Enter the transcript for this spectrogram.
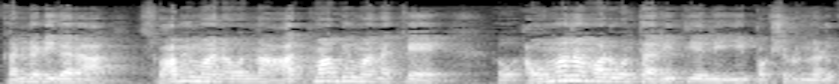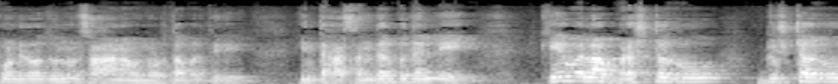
ಕನ್ನಡಿಗರ ಸ್ವಾಭಿಮಾನವನ್ನ, ಆತ್ಮಾಭಿಮಾನಕ್ಕೆ ಅವಮಾನ ಮಾಡುವಂತಹ ರೀತಿಯಲ್ಲಿ ಈ ಪಕ್ಷಗಳು ನಡ್ಕೊಂಡಿರೋದನ್ನು ಸಹ ನಾವು ನೋಡ್ತಾ ಬರ್ತೀವಿ ಇಂತಹ ಸಂದರ್ಭದಲ್ಲಿ ಕೇವಲ ಭ್ರಷ್ಟರು, ದುಷ್ಟರು,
